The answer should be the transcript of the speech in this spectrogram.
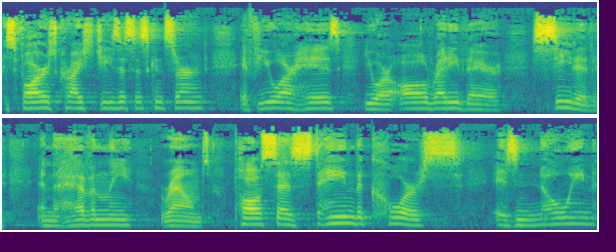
as far as Christ Jesus is concerned, if you are his, you are already there, seated in the heavenly realms. Paul says, staying the course is knowing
